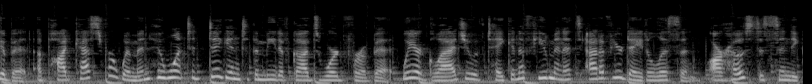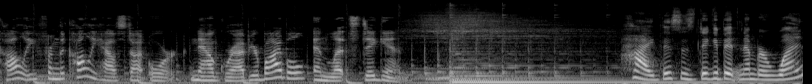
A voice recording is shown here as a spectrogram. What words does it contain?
a Bit, a podcast for women who want to dig into the meat of God's Word for a bit. We are glad you have taken a few minutes out of your day to listen. Our host is Cindy Colley from thecolleyhouse.org. Now grab your Bible and let's dig in. Hi, this is Dig a Bit number one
